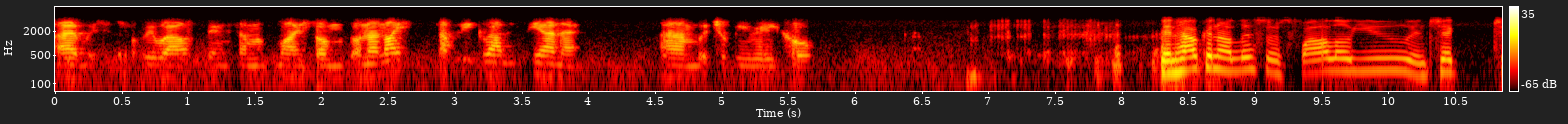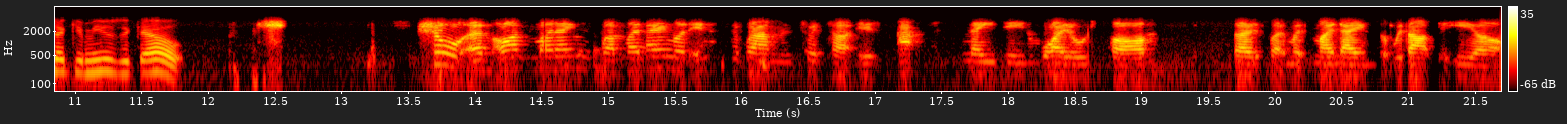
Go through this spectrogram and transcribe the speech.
um, which is probably where I'll sing some of my songs on a nice, lovely grand piano, um, which will be really cool. And how can our listeners follow you and check check your music out? Sure. Um, I'm, my name, well, my name on Instagram and Twitter is at Nadine Wild Palm. So it's like my, my name, but without the er.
